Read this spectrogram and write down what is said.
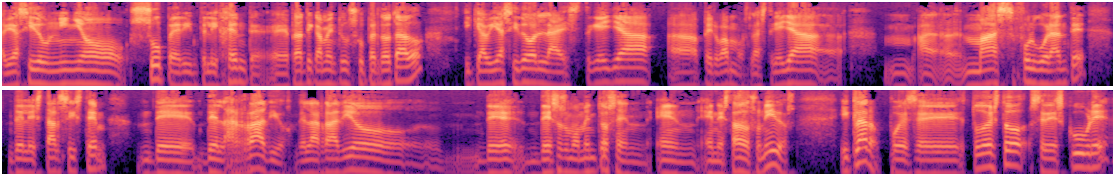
había sido un niño súper inteligente, eh, prácticamente un superdotado, y que había sido la estrella, uh, pero vamos, la estrella uh, más fulgurante del Star System de, de la radio, de la radio de, de esos momentos en, en, en, Estados Unidos. Y claro, pues eh, todo esto se descubre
